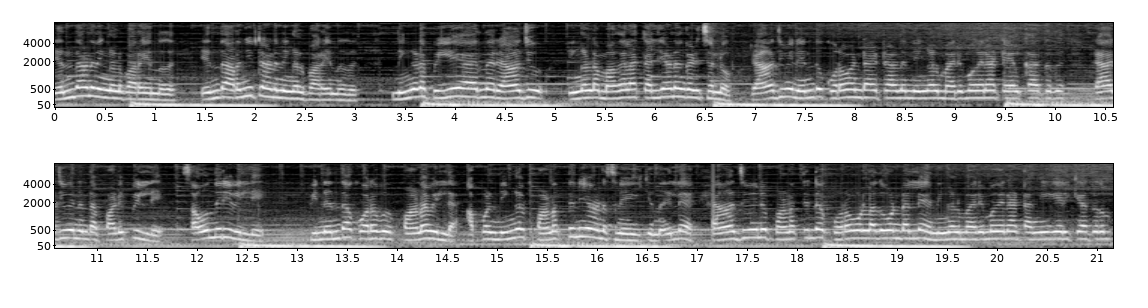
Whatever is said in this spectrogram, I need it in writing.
എന്താണ് നിങ്ങൾ പറയുന്നത്? എന്തറിഞ്ഞിട്ടാണ് നിങ്ങൾ പറയുന്നത്? നിങ്ങളുടെ പി എ ആയിരുന്ന രാജു നിങ്ങളുടെ മകളെ കല്യാണം കഴിച്ചല്ലോ. രാജുവിന് എന്ത് കുറവുണ്ടായിട്ടാണ് നിങ്ങൾ മരുമകനായിട്ട് ഏൽക്കാത്തത്? രാജുവിന് എന്താ പഠിപ്പില്ലേ? സൗന്ദര്യമില്ലേ? പിന്നെന്താ കുറവ്? പണമില്ല. അപ്പോൾ നിങ്ങൾ പണത്തിനെയാണ് സ്നേഹിക്കുന്നത് ഇല്ലേ? രാജുവിന് പണത്തിന്റെ കുറവുള്ളത് കൊണ്ടല്ലേ നിങ്ങൾ മരുമകനായിട്ട് അംഗീകരിക്കാത്തതും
